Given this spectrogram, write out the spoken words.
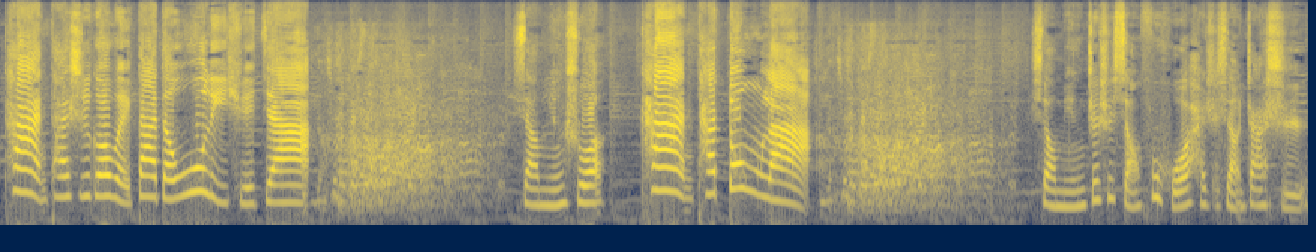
看，他是个伟大的物理学家。小明说：“看，他动了。”小明这是想复活还是想诈尸？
